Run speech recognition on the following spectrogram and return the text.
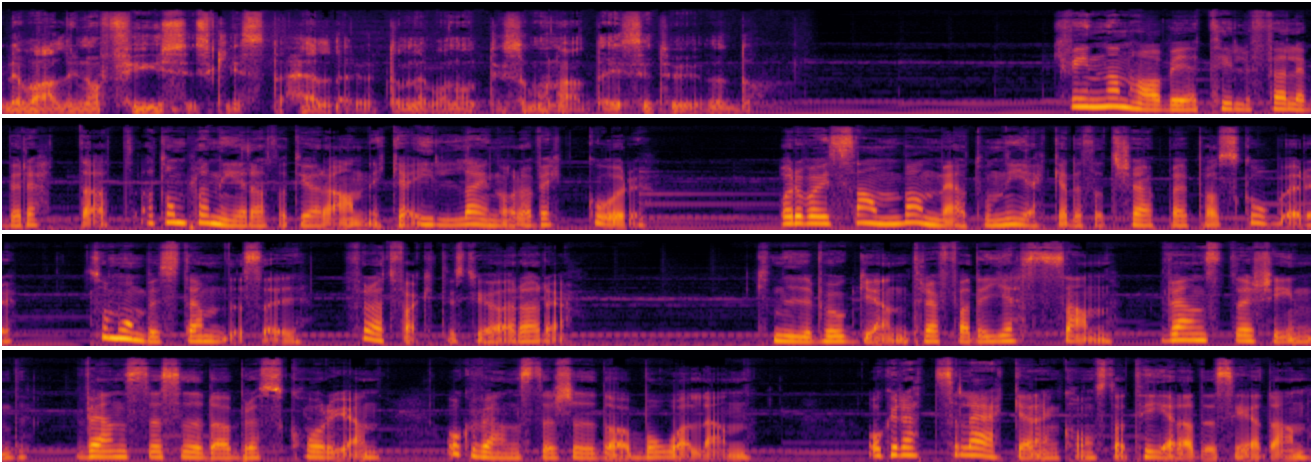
Det var aldrig någon fysisk lista heller utan det var något som hon hade i sitt huvud. Då. Kvinnan har vid ett tillfälle berättat att hon planerat att göra Annika illa i några veckor. Och det var i samband med att hon nekades att köpa ett par skor som hon bestämde sig för att faktiskt göra det. Knivhuggen träffade gässan, vänster kind, vänster sida av bröstkorgen och vänster sida av bålen. Och rättsläkaren konstaterade sedan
